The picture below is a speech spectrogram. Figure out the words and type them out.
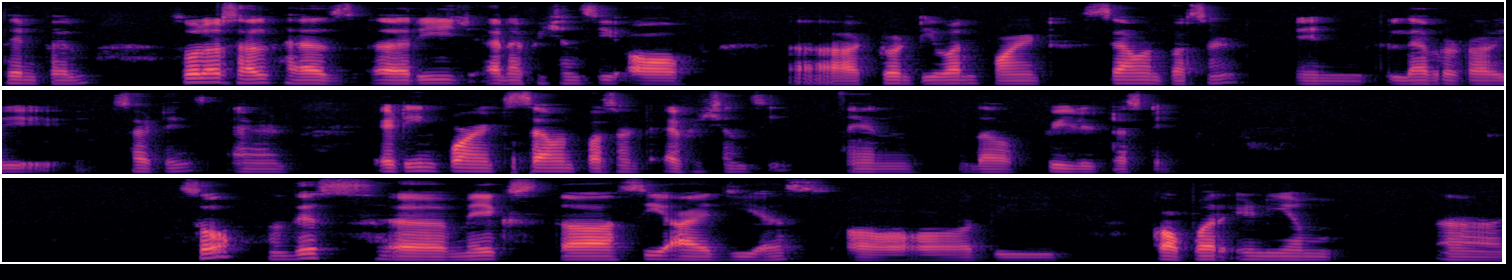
thin film. Solar cell has uh, reached an efficiency of 21.7% uh, in laboratory settings and 18.7% efficiency in the field testing. So this uh, makes the CIGS or the copper indium uh,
